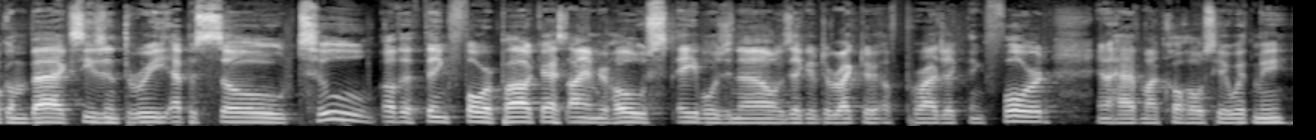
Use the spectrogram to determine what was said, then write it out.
Welcome back. Season three, episode two of the Think Forward podcast. I am your host, Abel Janelle, executive director of Project Think Forward, and I have my co-host here with me.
